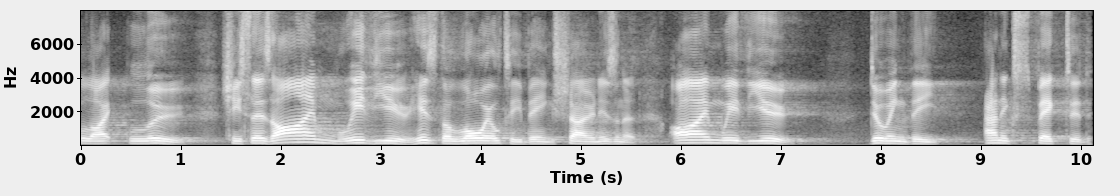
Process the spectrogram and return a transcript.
like glue. She says, I'm with you. Here's the loyalty being shown, isn't it? I'm with you doing the unexpected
